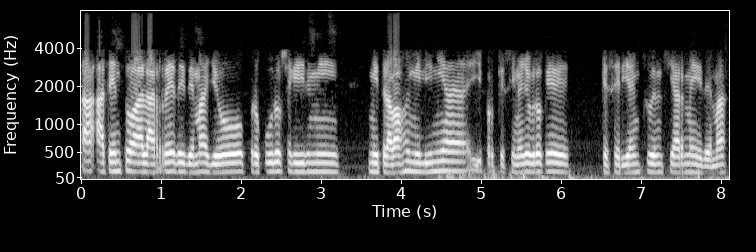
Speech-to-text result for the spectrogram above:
atento a las redes y demás, yo procuro seguir mi, mi trabajo y mi línea y porque si no yo creo que, que sería influenciarme y demás.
